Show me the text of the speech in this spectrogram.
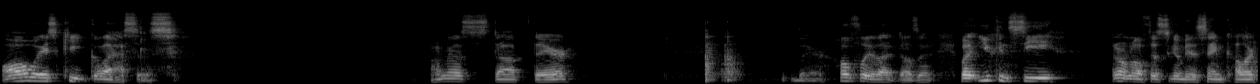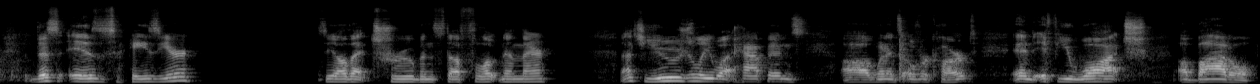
Always keep glasses. I'm going to stop there. There. Hopefully that doesn't. But you can see, I don't know if this is going to be the same color. This is hazier. See all that trub and stuff floating in there? That's usually what happens uh, when it's overcarbed. And if you watch a bottle,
